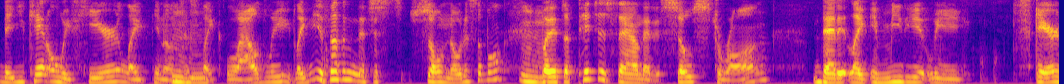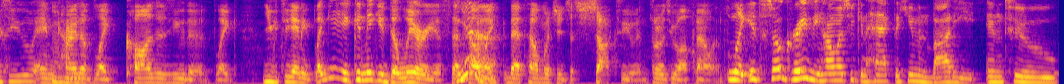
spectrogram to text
that you can't always hear like you know just mm-hmm. like loudly. Like it's not something that's just so noticeable mm-hmm. but it's a pitch of sound that is so strong that it like immediately scares you and mm-hmm. kind of like causes you to like you can see any like it it can make you delirious. That's how like that's how much it just shocks you and throws you off balance. Like it's so crazy how much you can hack the human body into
